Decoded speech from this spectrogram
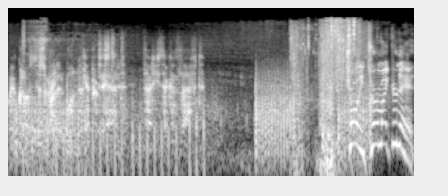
We're close to the Spotted ring. one. Get prepared. Distant. 30 seconds left. Throwing thermite grenade.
